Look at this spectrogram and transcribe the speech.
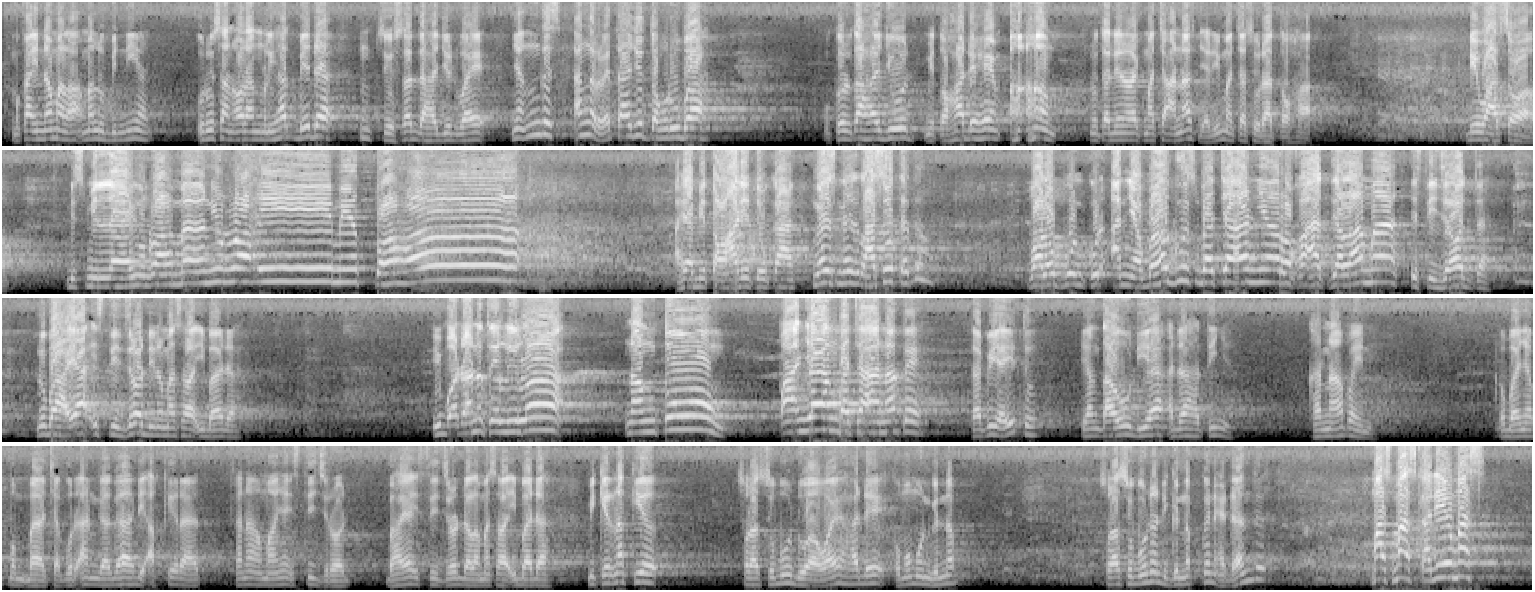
Maka innamal amalu bin niat urusan orang melihat beda. Hmm, si ustad tahajud wae. Nya enggeus anger we tahajud tong rubah. Ukur tahajud mitoha dehem nu tadi narik maca anas jadi maca surat toha. Di wasol Bismillahirrahmanirrahim Toha. Ayah mitoha ditukang Nges nges lasut itu Walaupun Qurannya bagus bacaannya Rokaatnya lama Istijrod Nu bahaya istijrod di masalah ibadah. Ibadahnya teh lila Nangtung Panjang bacaan teh. Tapi ya itu Yang tahu dia adalah hatinya. Karena apa ini? kebanyak membaca Quran gagal di akhirat karena namanya istijrod bahaya istijrod dalam masalah ibadah. Mikirna kieu salat subuh dua wae hade kamu mun genep. Salat subuhna digenepkeun edan tuh mas mas kadieu mas.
